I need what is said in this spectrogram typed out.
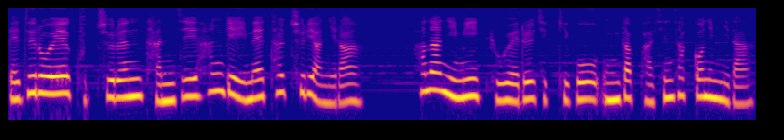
베드로의 구출은 단지 한 개인의 탈출이 아니라 하나님이 교회를 지키고 응답하신 사건입니다.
